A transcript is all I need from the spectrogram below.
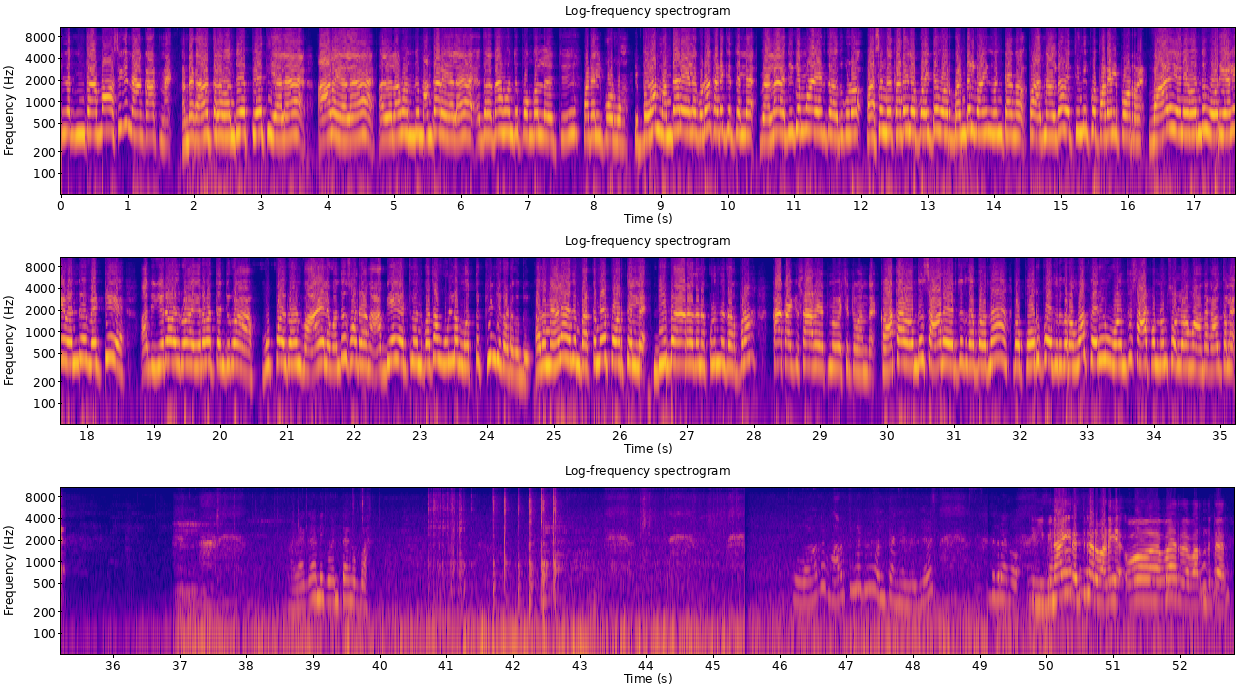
இந்த இந்த அமாவாசைக்கு நான் காட்டினேன். அந்த காலத்துல வந்து பேத்தி இலை ஆலை இலை அதெல்லாம் வந்து மந்தார இலை இதில் தான் வந்து பொங்கல் வச்சு படையல் போடுவோம். இப்பெல்லாம் மந்தார இலை கூட கிடைக்கிறது இல்ல. விலை அதிகமா ஆயிடுது அது கூட. பசங்க கடையில போயிட்டு ஒரு பண்டல் வாங்கி வந்துட்டாங்க. இப்ப அதனால தான் வச்சுன்னு இப்ப படையல் போடுறேன். வாழை இலை வந்து ஒரு இலையை வந்து வெட்டி அது இருபது ரூபா இருபது இருபத்தஞ்சு ரூபா முப்பது ரூபான்னு வாயில வந்து சொல்றாங்க. அப்படியே எடுத்துன்னு வந்து பார்த்தா உள்ள மொத்தம் கீஞ்சு கிடக்குது. அதனால அது பக்கமே போறதில்ல தீப ஆராதனை குளிர்ந்ததுக்கு அப்புறம் காக்காய்க்கு சாதம் எடுத்துன்னு வச்சுட்டு வந்தேன். காக்கா வந்து சாதம் எடுத்ததுக்கு அப்புறம் தான் இப்போ பொறுப்பு இருக்கிறவங்க பெரியவங்க வந்து சாப்பிடணும்னு சொல்லுவாங்க அந்த காலத்துல. அழகா இன்னைக்கு வந்துட்டாங்கப்பா. வர வந்துட்டாங்க இன்னைக்கு. விநாயகர் எடுத்துட்டாரு வடைய. ஓ வர் வந்துட்டார்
